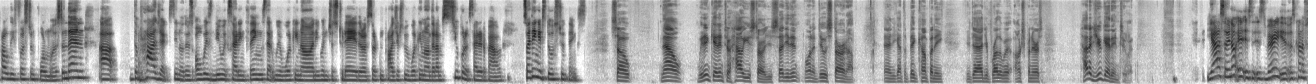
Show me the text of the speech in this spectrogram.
probably first and foremost. And then uh, the projects you know there's always new exciting things that we're working on even just today there are certain projects we're working on that i'm super excited about so I think it's those two things. So now we didn't get into how you started. You said you didn't want to do a startup and you got the big company. Your dad, your brother were entrepreneurs. How did you get into it? Yeah, so you know, it is it's very it was kind of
